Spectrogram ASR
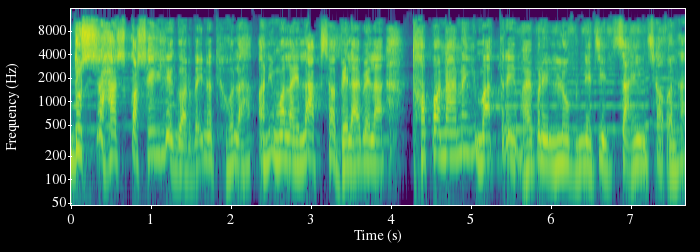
दुस्साहस कसैले गर्दैनथ्यो होला। अनि मलाई लाग्छ बेला बेला थपना नै मात्रै भए पनि लोग्ने चिज चाहिन्छ होला।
